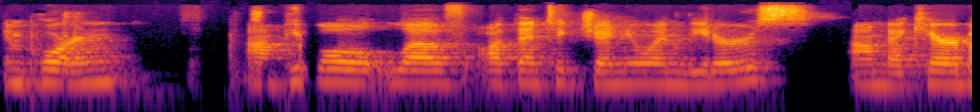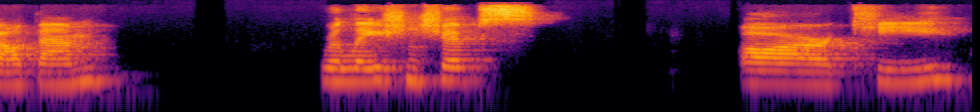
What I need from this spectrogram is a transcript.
important. Um, people love authentic, genuine leaders um, that care about them. Relationships are key.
